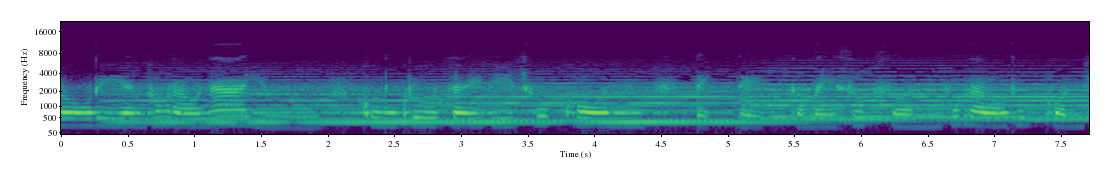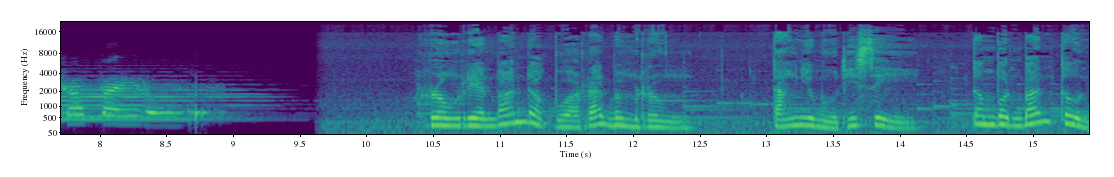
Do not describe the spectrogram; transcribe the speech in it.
โรงเรียนของเราน่าอยู่ คุณครูใจดีทุกคน เด็กๆก็ไม่ซุกซนพวกเราทุกคนชอบไปโรงโรงเรียนบ้านดอกบัวราชบำรุง ตั้งอยู่หมู่ที่ 4 ตำบลบ้านตุ่น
